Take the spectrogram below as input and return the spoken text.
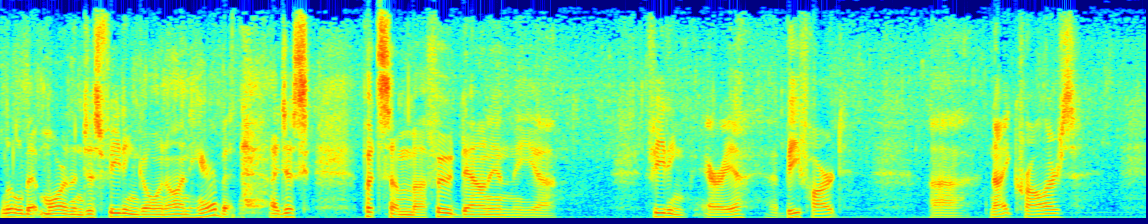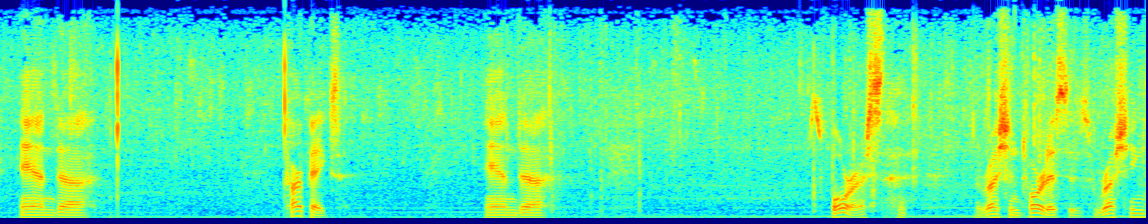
little bit more than just feeding going on here, but I just put some uh, food down in the uh, feeding area. beef heart, uh, night crawlers, and uh, carp eggs. And uh, Boris, the Russian tortoise, is rushing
